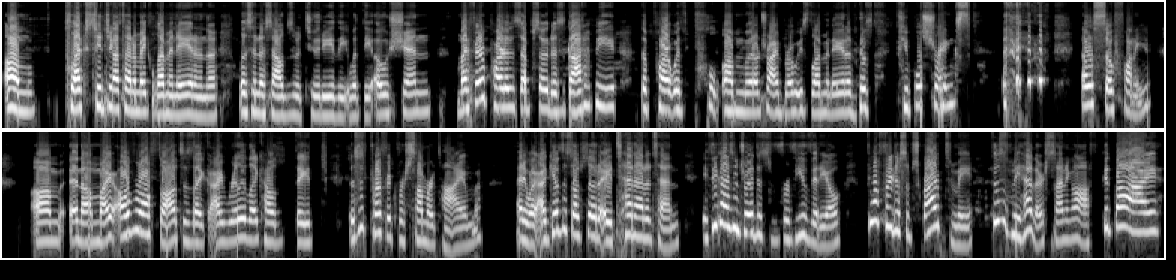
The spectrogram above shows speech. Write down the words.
um Plex teaching us how to make lemonade and the listen to sounds with Toodee the with the ocean. My favorite part of this episode has gotta be the part with um Muno trying Brobee's lemonade and his pupil shrinks. that was so funny. Um, and um, my overall thoughts is like I really like how they. This is perfect for summertime. Anyway, I give this episode a 10 out of 10. If you guys enjoyed this review video, feel free to subscribe to me. This is me, Heather, signing off. Goodbye.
